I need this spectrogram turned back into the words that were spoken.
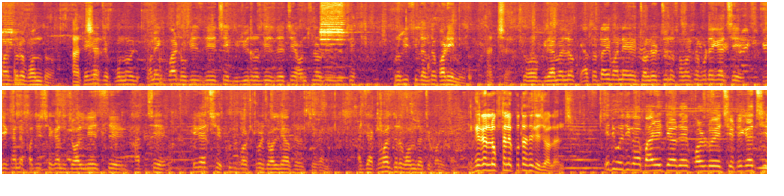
মাস ধরে বন্ধ। ঠিক আচ্ছা। আছে কোনো অনেকবার নোটিশ দিয়েছে বিদ্যুৎ নোটিশ দিয়েছে অঞ্চল নোটিশ দিয়েছে। কিছু সিদ্ধান্ত করেনি। আচ্ছা। তো গ্রামের লোক এতটাই মানে জলের জন্য সমস্যা পড়ে গেছে যেখানে পাচ্ছে সেখানে জল নিয়ে এসছে খাচ্ছে ঠিক আছে? খুবই কষ্ট করে জল নেওয়া হচ্ছে এখানে। আজ এক মাস ধরে বন্ধ আছে কলটা এখানকার লোক তাহলে কোথা থেকে জল আনছে? এদিক ওদিক বাইরে জায়গায় কল রয়েছে ঠিক আছে?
